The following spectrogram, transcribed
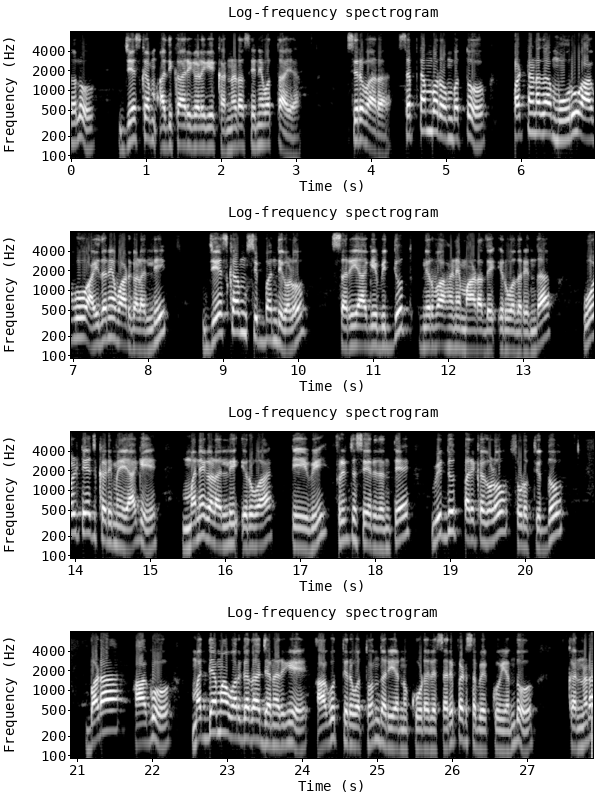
ಸಲು ಜೆಸ್ಕಾಂ ಅಧಿಕಾರಿಗಳಿಗೆ ಕನ್ನಡ ಸೇನೆ ಒತ್ತಾಯ. ಸಿರವಾರ ಸೆಪ್ಟೆಂಬರ್ ಒಂಬತ್ತು, ಪಟ್ಟಣದ ಮೂರು ಹಾಗೂ ಐದನೇ ವಾರ್ಡ್ಗಳಲ್ಲಿ ಜೆಸ್ಕಾಂ ಸಿಬ್ಬಂದಿಗಳು ಸರಿಯಾಗಿ ವಿದ್ಯುತ್ ನಿರ್ವಹಣೆ ಮಾಡದೇ ಇರುವುದರಿಂದ ವೋಲ್ಟೇಜ್ ಕಡಿಮೆಯಾಗಿ ಮನೆಗಳಲ್ಲಿ ಇರುವ ಟಿವಿ, ಫ್ರಿಡ್ಜ್ ಸೇರಿದಂತೆ ವಿದ್ಯುತ್ ಪರಿಕರಗಳು ಸುಡುತ್ತಿದ್ದು, ಬಡ ಹಾಗೂ ಮಧ್ಯಮ ವರ್ಗದ ಜನರಿಗೆ ಆಗುತ್ತಿರುವ ತೊಂದರೆಯನ್ನು ಕೂಡಲೇ ಸರಿಪಡಿಸಬೇಕು ಎಂದು ಕನ್ನಡ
